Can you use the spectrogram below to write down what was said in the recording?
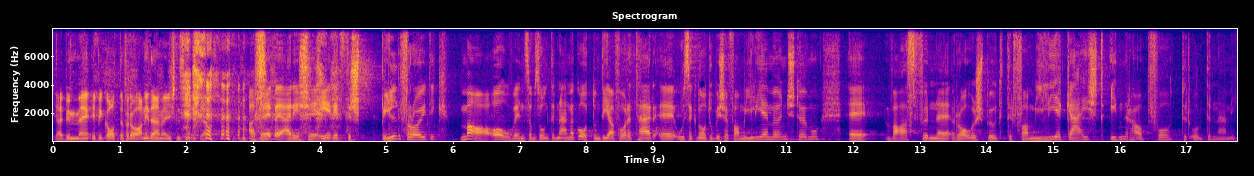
Ja, ich bin, ich bin Gott, der Frau ich den meistens nicht. Ja. also eben, er ist eher jetzt der spielfreudig Mann, auch wenn es ums Unternehmen geht. Und ich habe vorher herausgenommen, äh, du bist ein Familienmensch, Tömu. Äh, was für eine Rolle spielt der Familiengeist innerhalb von der Unternehmung?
